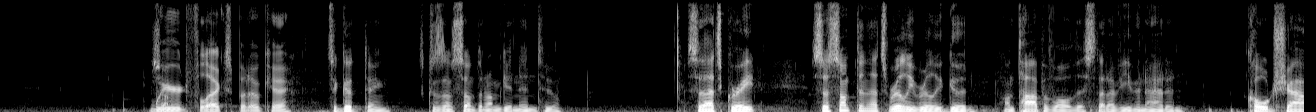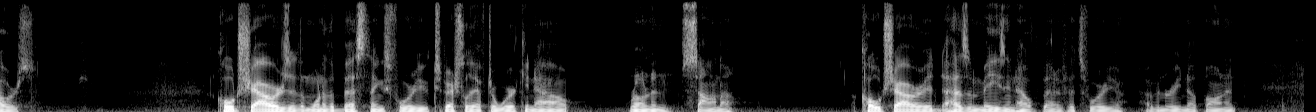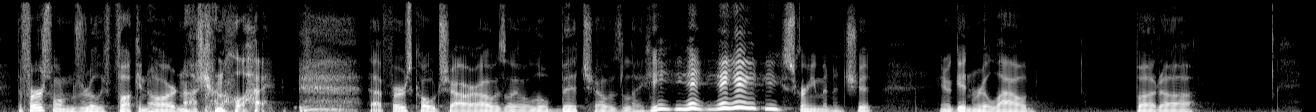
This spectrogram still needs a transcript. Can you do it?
So- Weird flex, but okay. it's a good thing. It's because I'm something I'm getting into. So that's great. So something that's really, really good on top of all this that I've even added cold showers. Cold showers are the, one of the best things for you, especially after working out, running, sauna. A cold shower, it has amazing health benefits for you. I've been reading up on it. The first one was really fucking hard, not gonna lie. that first cold shower, I was like a little bitch. I was like screaming and shit, you know, getting real loud. But uh,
